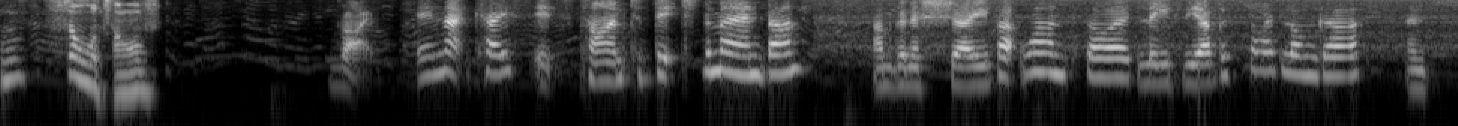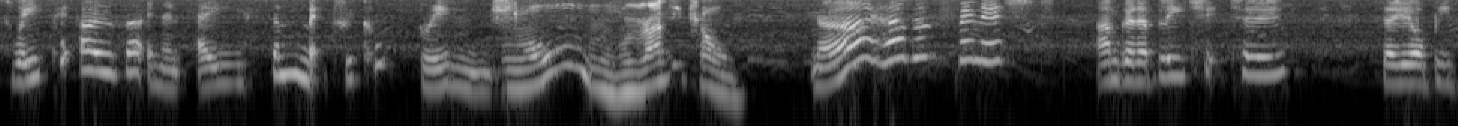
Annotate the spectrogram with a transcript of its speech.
mm, sort of. Right. In that case, it's time to ditch the man bun. I'm going to shave up one side, leave the other side longer, and sweep it over in an asymmetrical fringe. Oh, radical. No, I haven't finished. I'm going to bleach it too, so you'll be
